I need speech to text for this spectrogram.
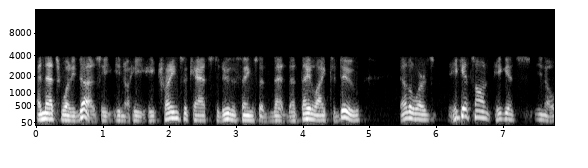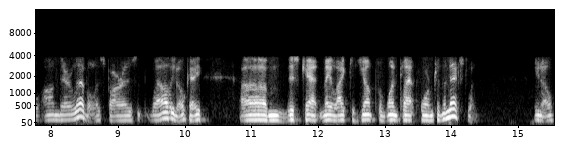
And that's what he does. He you know he he trains the cats to do the things that that that they like to do. In other words, he gets on he gets you know on their level as far as well you know okay um this cat may like to jump from one platform to the next one you know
